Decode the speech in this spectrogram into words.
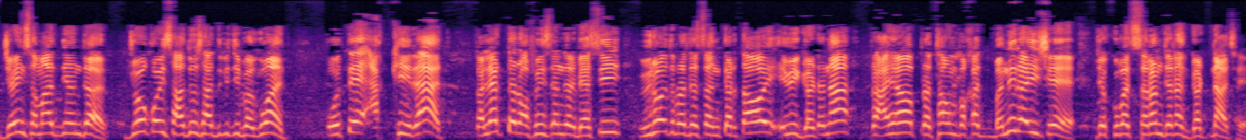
જૈન સમાજની અંદર જો કોઈ સાધુ સાધ્વીજી ભગવાન પોતે આખી રાત કલેક્ટર ઓફિસની અંદર બેસી વિરોધ પ્રદર્શન કરતા હોય એવી ઘટના પ્રાય પ્રથમ વખત બની રહી છે, જે ખૂબ જ શરમજનક ઘટના છે?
